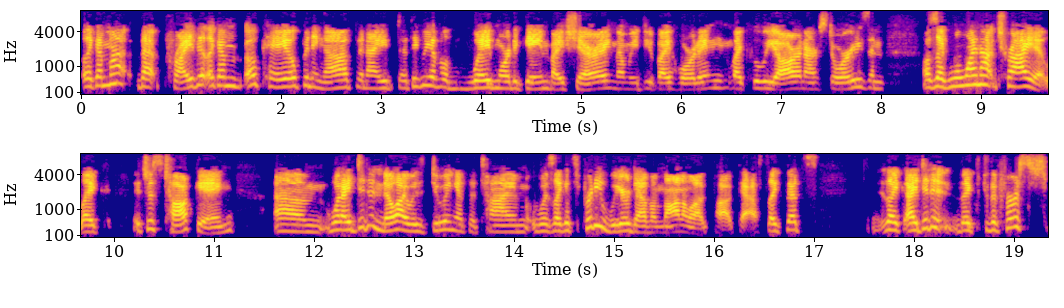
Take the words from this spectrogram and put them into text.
like I'm not that private. Like I'm okay opening up, and I I think we have a way more to gain by sharing than we do by hoarding like who we are and our stories. And I was like, well, why not try it? Like it's just talking. Um, what I didn't know I was doing at the time was like it's pretty weird to have a monologue podcast. Like that's like I didn't like for the first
